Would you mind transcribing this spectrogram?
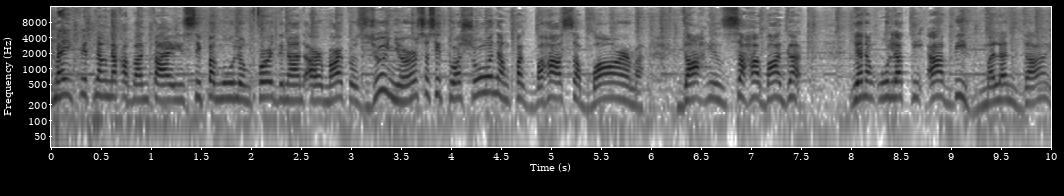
Mahigpit nang nakabantay si Pangulong Ferdinand R. Marcos Jr. sa sitwasyon ng pagbaha sa BARM dahil sa habagat. Yan ang ulat ni Abby Malanday.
